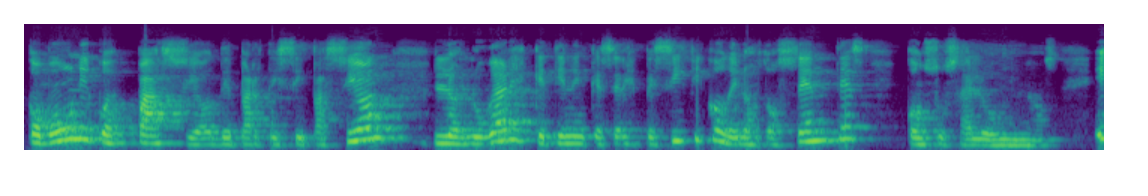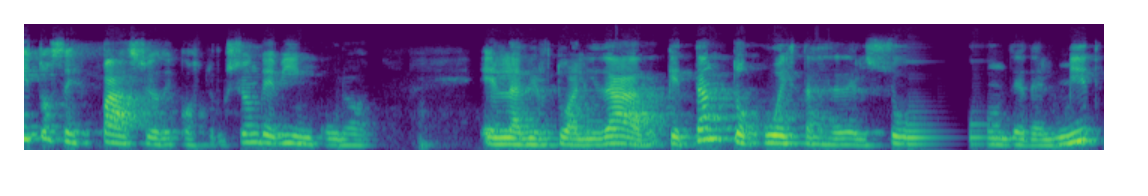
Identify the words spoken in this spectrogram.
como único espacio de participación los lugares que tienen que ser específicos de los docentes con sus alumnos. Estos espacios de construcción de vínculos en la virtualidad, que tanto cuesta desde el Zoom, desde el Meet,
